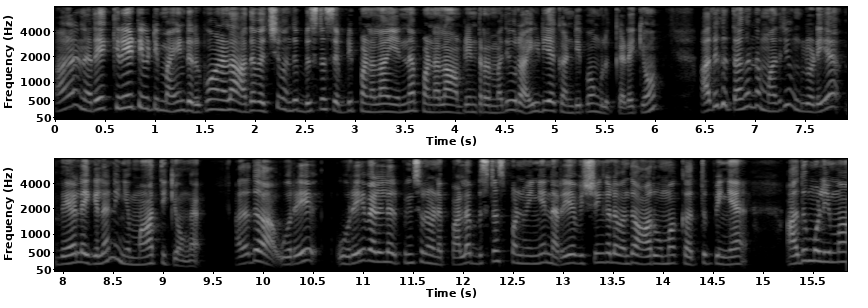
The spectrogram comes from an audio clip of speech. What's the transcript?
அதனால் நிறைய க்ரியேட்டிவிட்டி மைண்ட் இருக்கும். அதனால் அதை வச்சு வந்து பிஸ்னஸ் எப்படி பண்ணலாம் என்ன பண்ணலாம் அப்படின்ற மாதிரி ஒரு ஐடியா கண்டிப்பாக உங்களுக்கு கிடைக்கும். அதுக்கு தகுந்த மாதிரி உங்களுடைய வேலைகளை நீங்கள் மாற்றிக்கோங்க அதாவது ஒரே ஒரே வேலையில் இருப்பீங்கன்னு சொல்லுவேன் பல பிஸ்னஸ் பண்ணுவீங்க நிறைய விஷயங்களை வந்து ஆர்வமாக கற்றுப்பீங்க அது மூலிமா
